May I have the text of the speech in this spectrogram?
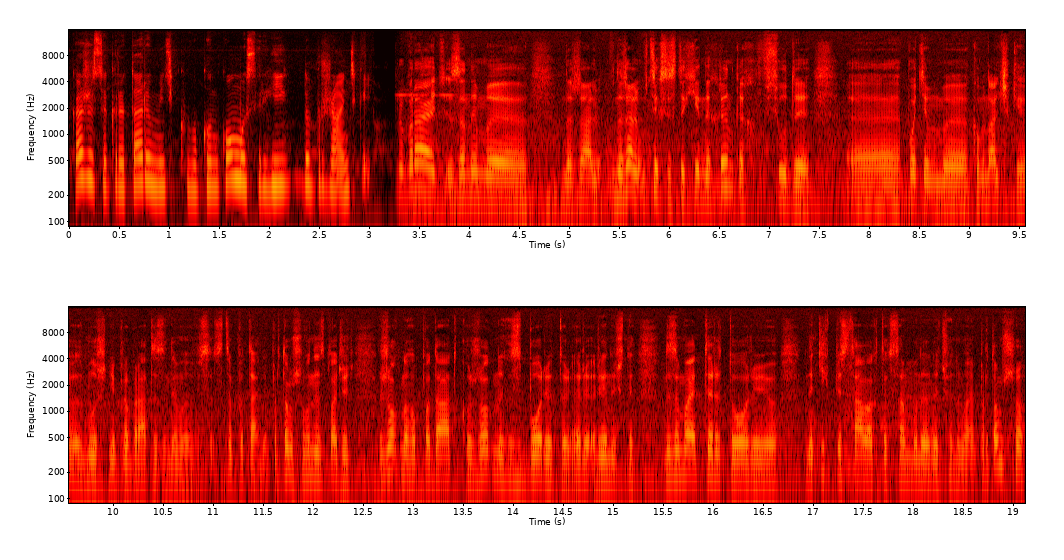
каже секретар міськвиконкому Сергій Добржанський. Прибирають за ними, на жаль, на жаль, у цих стихійних ринках всюди. Е, потім е, комунальщики змушені прибрати за ними це питання. При тому, що вони не сплачують жодного податку, жодних зборів риночних, не займають територію, на яких підставах так само вони нічого немає. При тому, що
